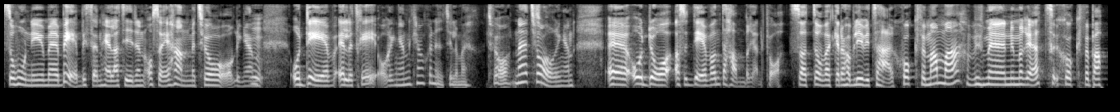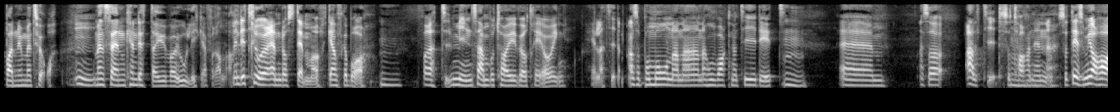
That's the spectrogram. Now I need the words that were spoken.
Så hon är ju med bebisen hela tiden och så är han med tvååringen. Och det, eller treåringen kanske nu till och med. Två, nej, tvååringen. Eh, och då, alltså det var inte han beredd på. Så att då verkar det ha blivit så här, chock för mamma med nummer ett, chock för pappa nummer två. Men sen kan detta ju vara olika för alla. Men det tror jag ändå stämmer ganska bra. För att min sambo tar ju vår treåring hela tiden. Alltså på morgnarna när hon vaknar tidigt. Ehm, alltså alltid så tar han henne. Så det är som jag har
